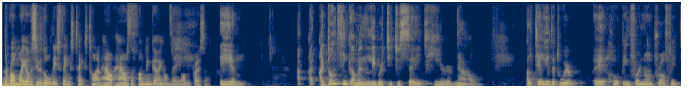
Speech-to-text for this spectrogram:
the runway, obviously, with all these things takes time. How how's the funding going on the on the process? Um, I, I don't think I'm in liberty to say it here now. I'll tell you that we're uh, hoping for a nonprofit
